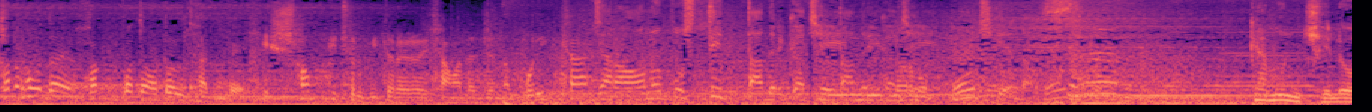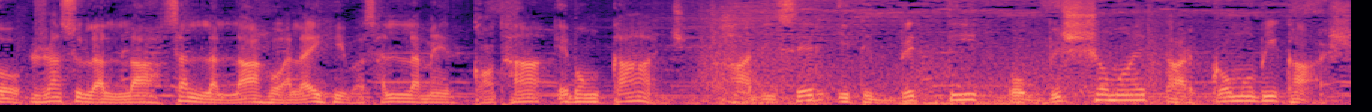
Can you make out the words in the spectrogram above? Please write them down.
সর্বদাই হক পথে অটল থাকবে। এই সব ভিতরে রয়েছে আমাদের জন্য পরীক্ষা। যারা অনুপস্থিত তাদের কাছে পৌঁছে কেমন ছিল রাসুল আল্লাহ সাল্লাহ আলাইহি ওয়াসাল্লামের কথা এবং কাজ? হাদিসের ইতিবৃত্তি ও বিশ্বময় তার ক্রমবিকাশ।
